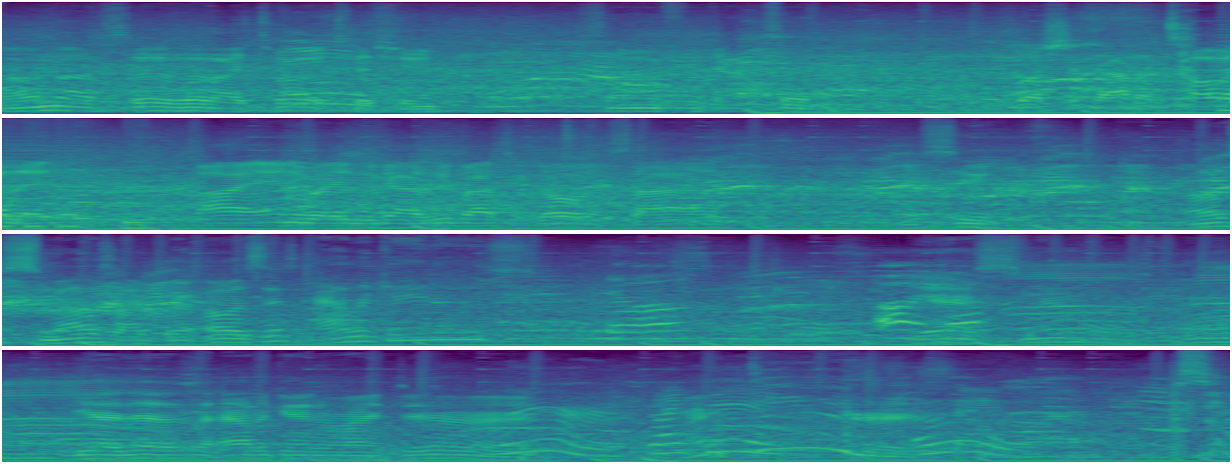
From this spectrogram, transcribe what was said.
I'm not sure. They look like toilet tissue. Someone forgot to flush it down the toilet. Alright, anyways, you guys, we're about to go inside. Let's see. Oh, it smells like it. Oh, is this alligators? No. Oh, Yeah, it smells. Yeah, there's an alligator right there. Where? Right Right there. there. Oh.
